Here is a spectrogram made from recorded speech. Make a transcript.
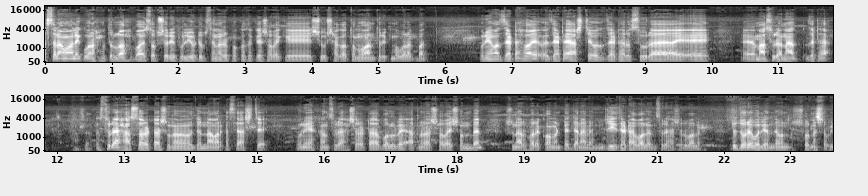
আসসালামু আলাইকুম রহমতুল্লাহ। ভয়েস অফ শরীফুল ইউটিউব চ্যানেলের পক্ষ থেকে সবাইকে সুস্বাগতম ও আন্তরিক মোবারকবাদ। উনি আমার জ্যাঠা হয় জ্যাঠায় আসছে ও জ্যাঠার সুরায় মাসুরা না জ্যাঠা? সুরায় হাসরটা শোনানোর জন্য আমার কাছে আসছে। উনি এখন সুরা হাসরটা বলবে আপনারা সবাই শুনবেন শোনার পরে কমেন্টে জানাবেন। জি জ্যাঠা বলেন সুরা হাসর বলেন। একটু জোরে বলেন যেমন শোনে সবাই।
